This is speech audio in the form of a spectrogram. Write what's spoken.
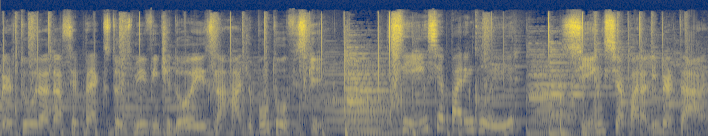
Cobertura da CPEX 2022 na Rádio.UFSC. Ciência para incluir. Ciência para libertar.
